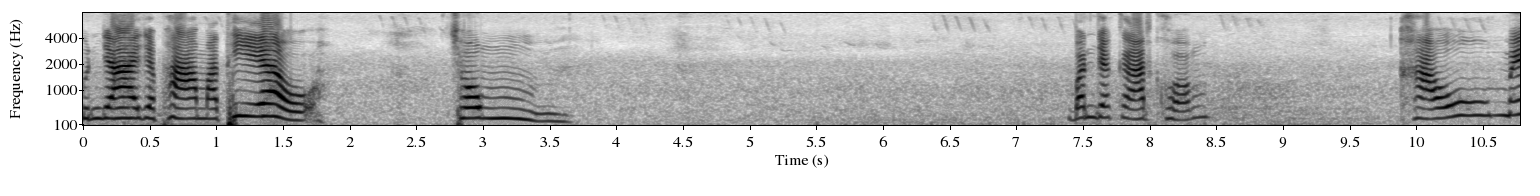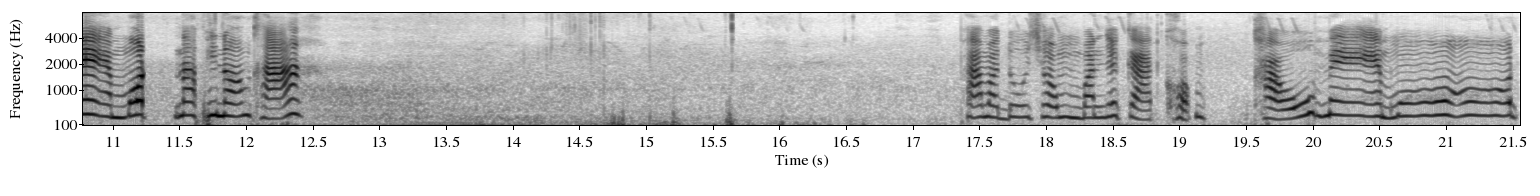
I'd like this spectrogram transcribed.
คุณยายจะพามาเที่ยว ชม บรรยากาศของเขาแม่มดนะพี่น้องคะพามาดูชมบรรยากาศของเขาแม่มด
